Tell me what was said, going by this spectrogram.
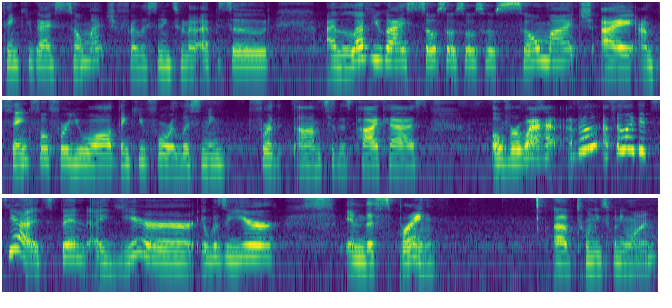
Thank you guys so much for listening to another episode. I love you guys so so so so so much. I I'm thankful for you all. Thank you for listening for um to this podcast. Over what I feel, I feel like it's yeah, it's been a year. It was a year in the spring of 2021.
